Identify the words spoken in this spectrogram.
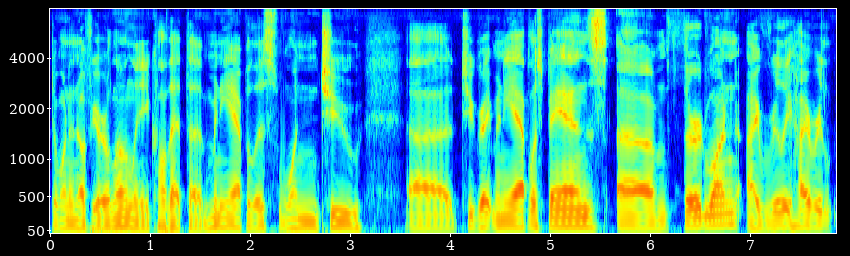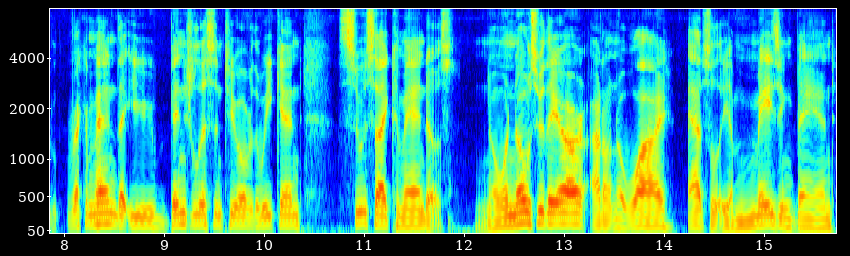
don't want to know if you're lonely. Call that the Minneapolis One Two. Uh, two great Minneapolis bands. Um, third one, I really highly recommend that you binge listen to over the weekend. Suicide Commandos. No one knows who they are. I don't know why. Absolutely amazing band.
